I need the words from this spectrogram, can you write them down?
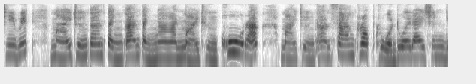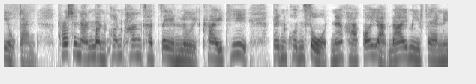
ชีวิต หมายถึงการแต่งการแต่งงาน หมายถึงคู่รัก หมายถึงการสร้างครอบครัวด้วยได้เช่นเดียวกัน เพราะฉะนั้นมันค่อนข้างชัดเจนเลยใครที่เป็นคนโสดนะคะ ก็อยากได้มีแฟนใน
